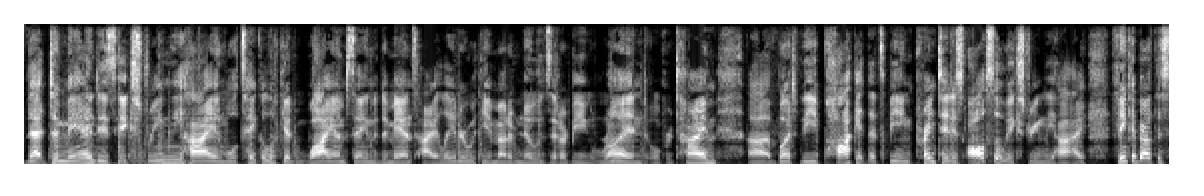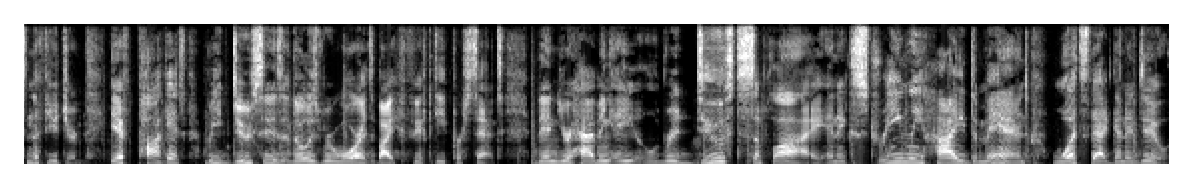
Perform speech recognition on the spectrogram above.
that demand demand is extremely high, and we'll take a look at why I'm saying the demand's high later with the amount of nodes that are being run over time. Uh, but the Pocket that's being printed is also extremely high. Think about this in the future. If Pocket reduces those rewards by 50%, then you're having a reduced supply and extremely high demand. What's that going to do?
